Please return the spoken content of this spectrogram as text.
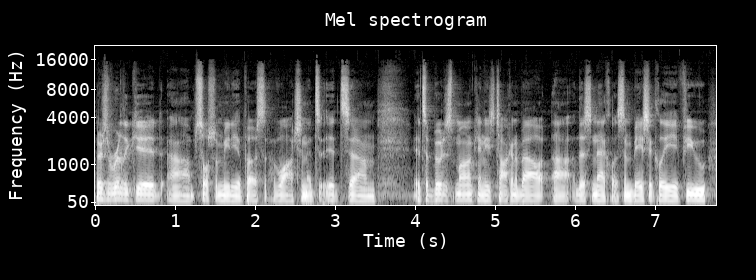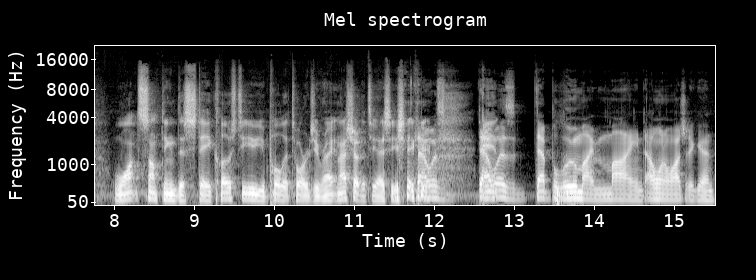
There's a really good um, social media post that I've watched, and it's it's um, it's a Buddhist monk, and he's talking about uh, this necklace. And basically, if you want something to stay close to you, you pull it towards you, right? And I showed it to you. I see you shaking. That was that And- was that blew my mind. I want to watch it again.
